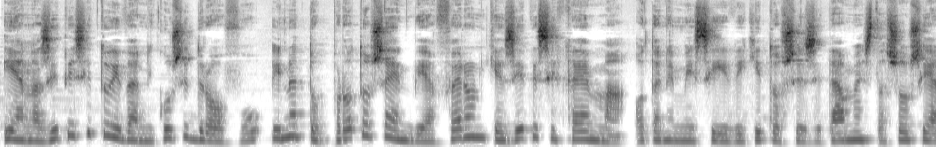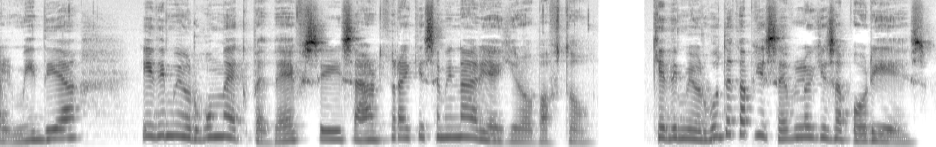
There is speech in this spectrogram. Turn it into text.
Η αναζήτηση του ιδανικού συντρόφου είναι το πρώτο σε ενδιαφέρον και ζήτηση θέμα όταν εμείς οι ειδικοί το συζητάμε στα social media ή δημιουργούμε εκπαιδεύσεις, άρθρα και σεμινάρια γύρω από αυτό. Και δημιουργούνται κάποιες εύλογες απορίες.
